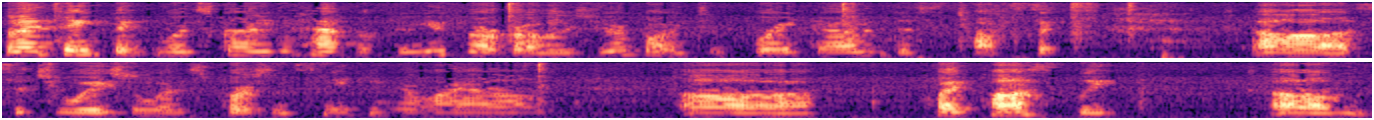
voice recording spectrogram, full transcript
But I think that what's going to happen for you, Virgo, is you're going to break out of this toxic uh, situation where this person's sneaking around, uh, quite possibly um,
